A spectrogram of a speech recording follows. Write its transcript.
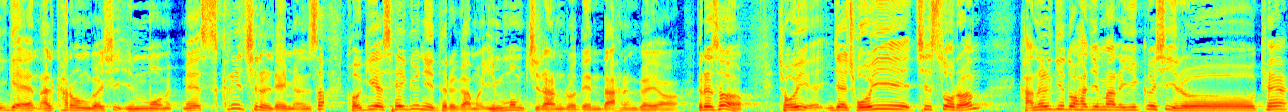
이게 날카로운 것이 잇몸에 스크래치를 내면서 거기에 세균이 들어가면 잇몸 질환으로 된다 하는 거예요. 그래서 조이 이제 조이 칫솔은 가늘기도 하지만 이 끝이 이렇게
